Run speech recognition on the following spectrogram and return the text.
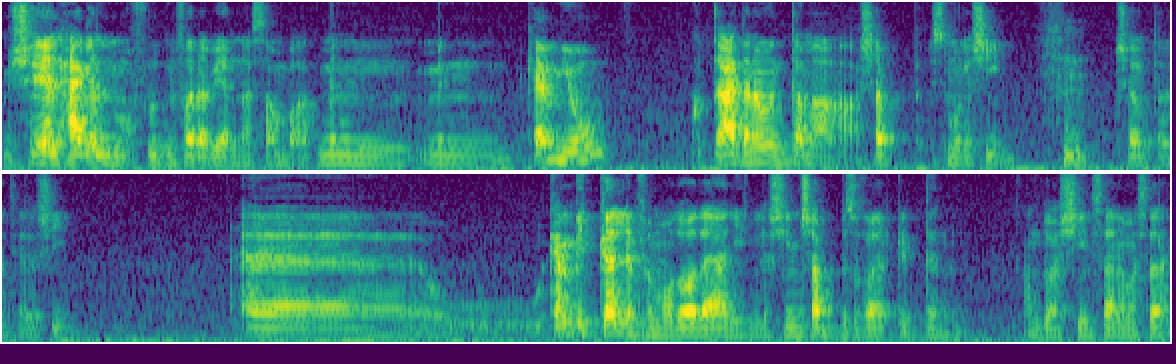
مش هي الحاجة اللي المفروض نفرق بيها الناس عن بعض. من من كام يوم كنت قاعد أنا وأنت مع شاب اسمه لاشين shout out يا لاشين آه وكان بيتكلم في الموضوع ده يعني لاشين شاب صغير جدا عنده 20 سنة مثلا.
